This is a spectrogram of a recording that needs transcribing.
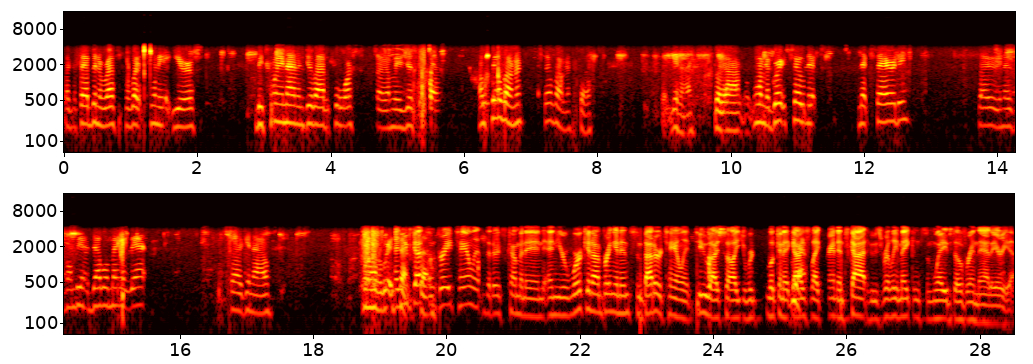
like I said, I've been a wrestler for like 28 years. Be 29 in July the 4th. So I mean, just I'm still learning, still learning. So, but, you know, but um, I'm having a great show next next Saturday. So you know, it's gonna be a double main event. So you know, gonna have a great And you've got so. some great talent that is coming in, and you're working on bringing in some better talent too. I saw you were looking at guys like Brandon Scott, who's really making some waves over in that area.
